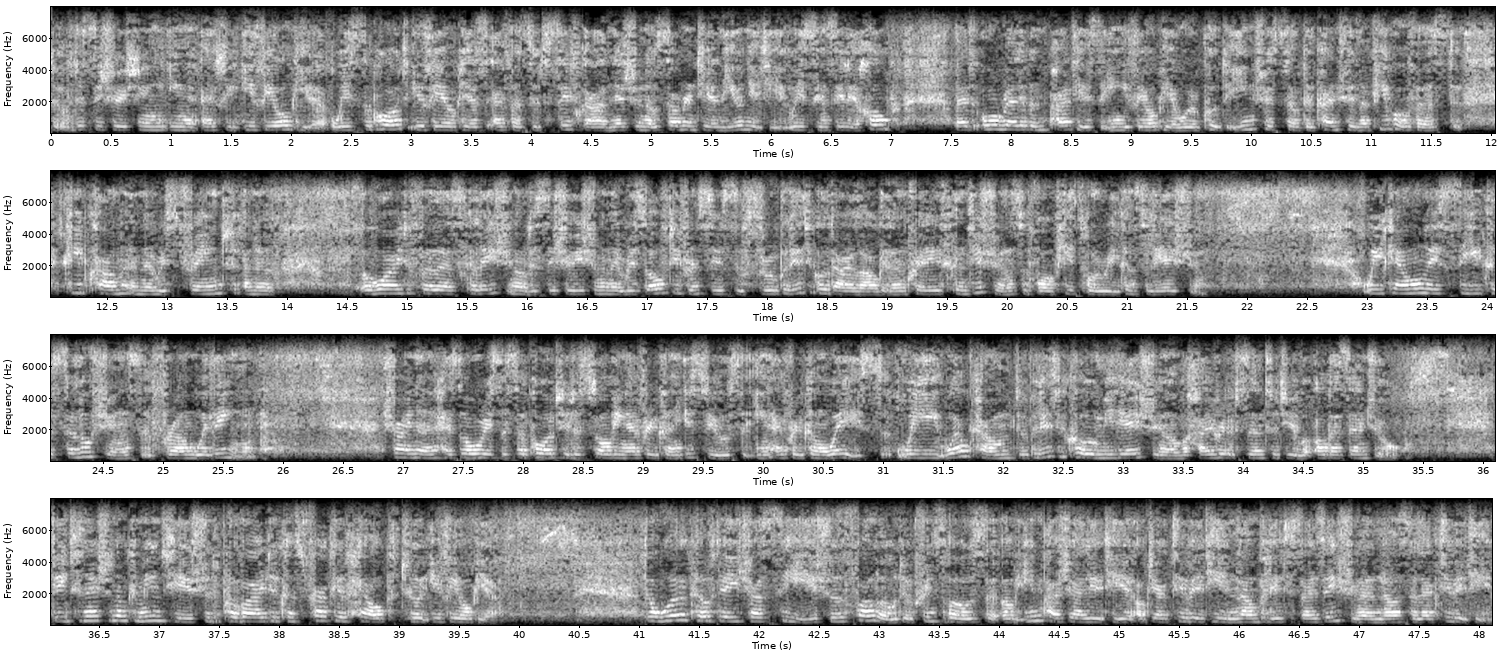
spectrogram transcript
of the situation in Ethiopia. We support Ethiopia's efforts to safeguard national sovereignty and unity. We sincerely hope that all relevant parties in Ethiopia will put the interests of the country and the people first, keep calm and restraint, and uh, avoid further escalation of the situation and resolve differences through political dialogue and create conditions for peaceful reconciliation. We can only seek solutions from within. China has always supported solving African issues in African ways. We welcome the political mediation of High Representative Obasanjo. The international community should provide constructive help to Ethiopia. The work of the HRC should follow the principles of impartiality, objectivity, non-politicization, and non-selectivity.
